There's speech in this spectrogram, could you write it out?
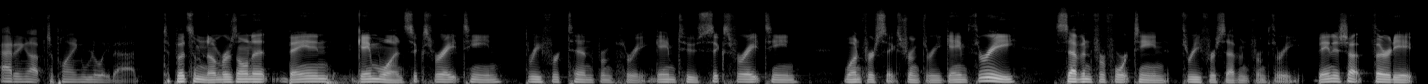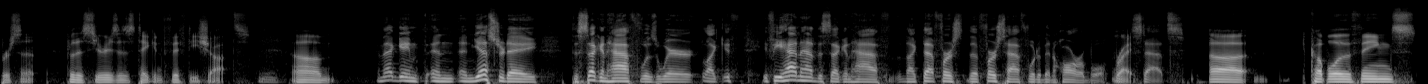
adding up to playing really bad. To put some numbers on it, Bane game one six for 18, three for ten from three. Game two six for 18, one for six from three. Game three, seven for 14, three for seven from three. Bane has shot 38% for the series, has taken 50 shots. Um, And that game and and yesterday, the second half was where like if if he hadn't had the second half, like that first the first half would have been horrible. Right. Stats. uh, couple other things.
